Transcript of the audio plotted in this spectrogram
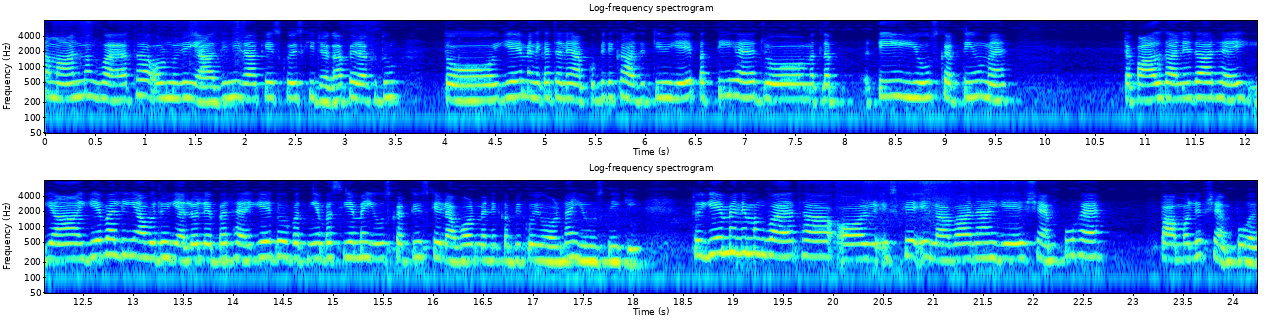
सामान मंगवाया था और मुझे याद ही नहीं रहा कि इसको इसकी जगह पे रख दूँ। तो ये मैंने कहा, चलें, आपको भी दिखा देती हूँ। ये पत्ती है जो मतलब टी यूज़ करती हूँ मैं। टपाल दानेदार है या ये वाली या वो जो येलो लेबर है, ये दो पत्तियाँ बस ये मैं यूज़ करती हूँ। इसके अलावा और मैंने कभी कोई और ना यूज़ नहीं की। तो ये मैंने मंगवाया था और इसके अलावा ना ये शैम्पू है पामोलिव शैम्पू है।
